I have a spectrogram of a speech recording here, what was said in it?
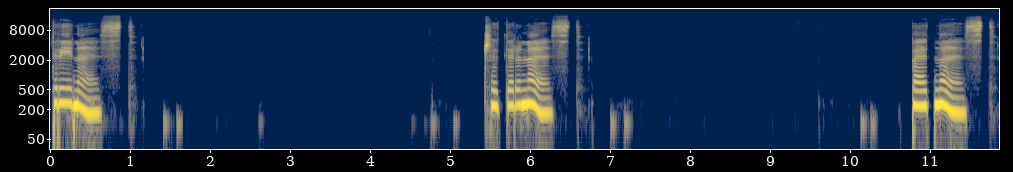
13 14 15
